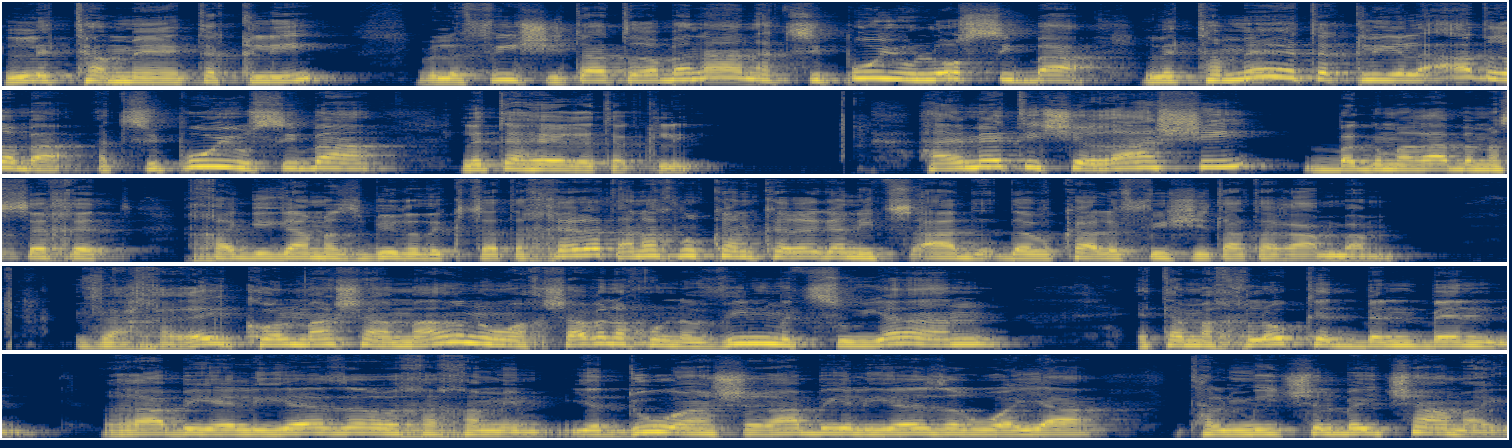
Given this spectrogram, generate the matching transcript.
לטמא את הכלי, ולפי שיטת רבנן, הציפוי הוא לא סיבה לטמא את הכלי, אלא אדרבה, הציפוי הוא סיבה לטהר את הכלי. האמת היא שרש"י בגמרא במסכת חגיגה מסביר את זה קצת אחרת, אנחנו כאן כרגע נצעד דווקא לפי שיטת הרמב"ם. ואחרי כל מה שאמרנו, עכשיו אנחנו נבין מצוין את המחלוקת בין בין רבי אליעזר וחכמים. ידוע שרבי אליעזר הוא היה תלמיד של בית שמאי.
